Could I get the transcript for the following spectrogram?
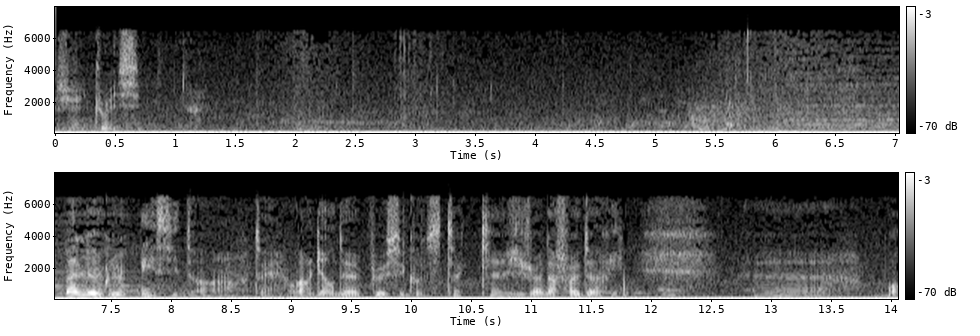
j'ai vu quoi ici? Malheureux incident. Attends, on va regarder un peu c'est quoi le stock. J'ai vu une affaire de riz. Euh, bon.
